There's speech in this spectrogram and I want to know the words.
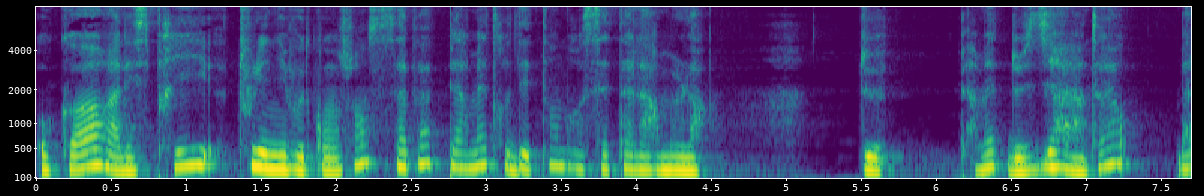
au corps, à l'esprit, tous les niveaux de conscience, ça va permettre d'éteindre cette alarme-là. De permettre de se dire à l'intérieur, bah,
